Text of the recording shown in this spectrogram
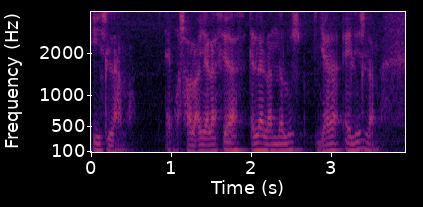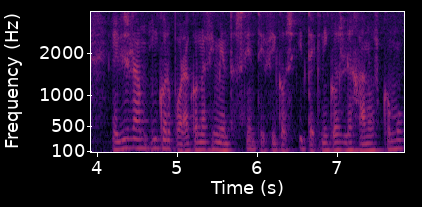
Islam. Hemos hablado ya de la ciudad, el Al-Ándalus y ahora el Islam. El Islam incorpora conocimientos científicos y técnicos lejanos como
